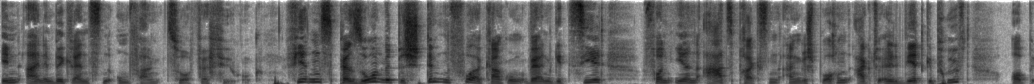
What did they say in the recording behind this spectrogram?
in einem begrenzten Umfang zur Verfügung. Viertens, Personen mit bestimmten Vorerkrankungen werden gezielt von ihren Arztpraxen angesprochen. Aktuell wird geprüft, ob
